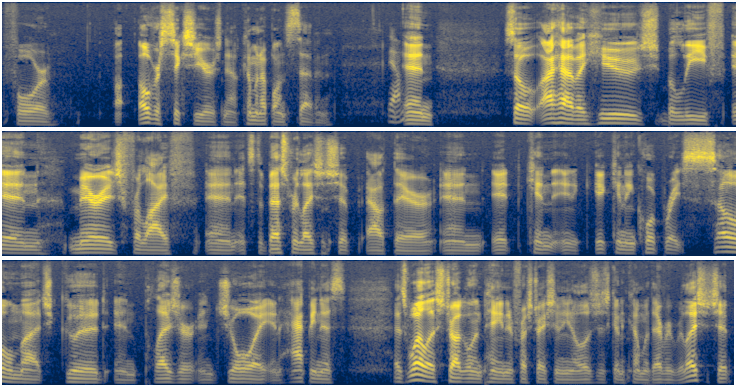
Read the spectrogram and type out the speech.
for uh, over six years now, coming up on seven. Yeah. And so I have a huge belief in marriage for life, and it's the best relationship out there, and it can it can incorporate so much good and pleasure and joy and happiness, as well as struggle and pain and frustration. You know, it's just going to come with every relationship.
